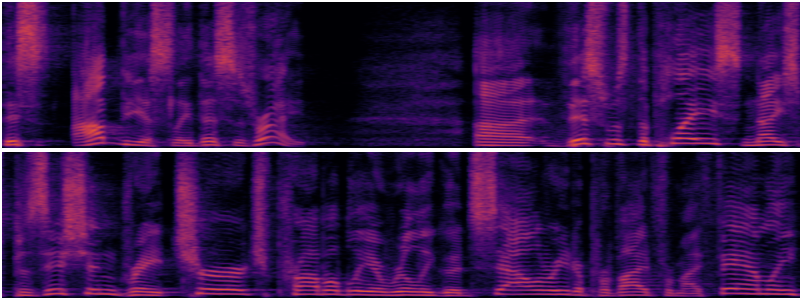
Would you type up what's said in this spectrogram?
This obviously this is right. Uh, this was the place, nice position, great church, probably a really good salary to provide for my family,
